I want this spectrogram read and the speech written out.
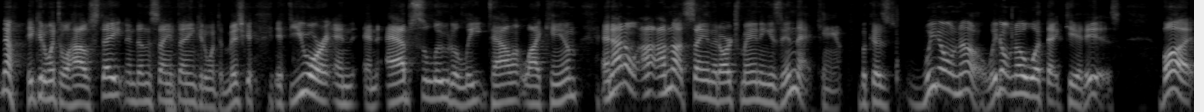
No, he could have went to Ohio State and done the same thing. Could have went to Michigan. If you are an an absolute elite talent like him, and I don't, I, I'm not saying that Arch Manning is in that camp because we don't know. We don't know what that kid is, but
